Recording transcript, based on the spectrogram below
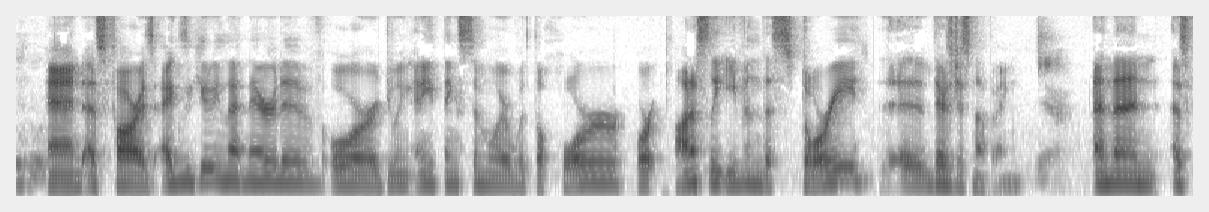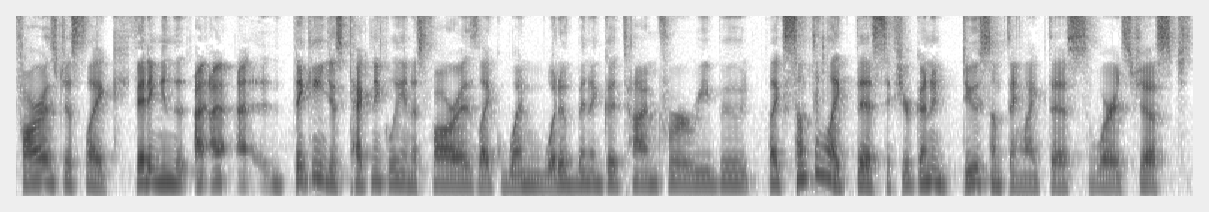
Mhm. And as far as executing that narrative or doing anything similar with the horror or honestly even the story, uh, there's just nothing. Yeah. And then as far as just like fitting in the, I, I, I, thinking just technically and as far as like when would have been a good time for a reboot, like something like this, if you're going to do something like this where it's just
